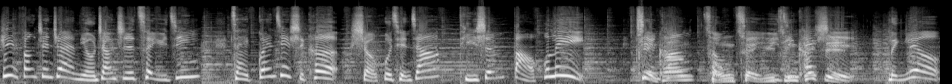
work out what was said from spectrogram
日方正传牛樟汁翠羽精，在关键时刻守护全家，提升保护力。健康从翠羽精开始。零六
